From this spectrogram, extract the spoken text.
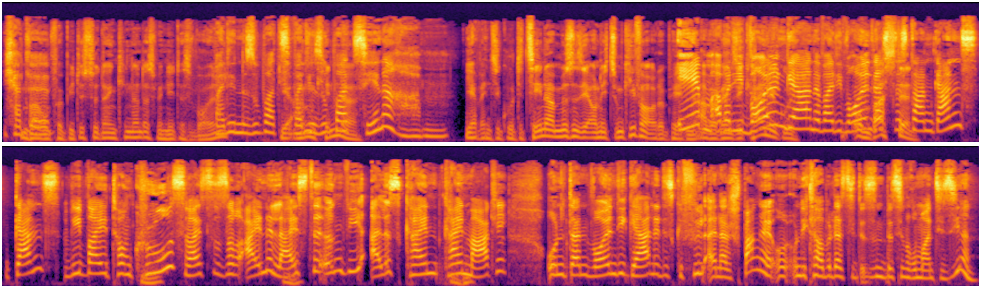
ich hatte, Warum verbietest du deinen Kindern das, wenn die das wollen? weil die eine super, Die weil die super Kinder. Zähne haben. ja, wenn sie gute Zähne haben, müssen sie auch nicht zum Kieferorthopäden. Eben, aber, sie die wollen guten- gerne, weil die wollen, Um dass das dann ganz, ganz wie bei Tom Cruise, weißt du, so eine Leiste irgendwie, alles kein, kein Mhm. Makel. Und dann wollen die gerne das Gefühl einer Spange. Und, und ich glaube, dass sie das ein bisschen romantisieren.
